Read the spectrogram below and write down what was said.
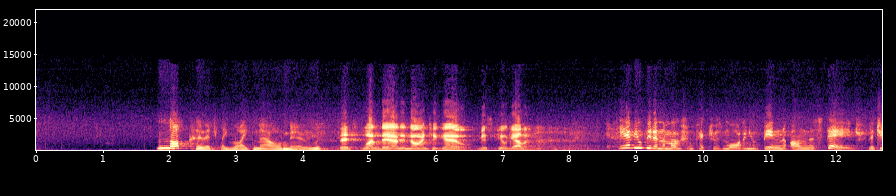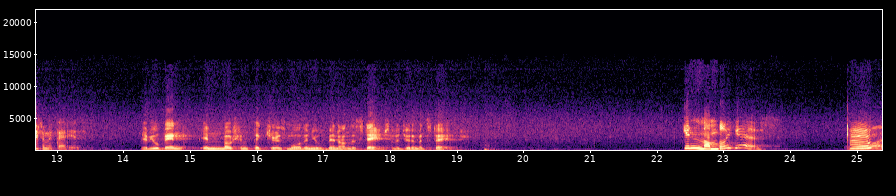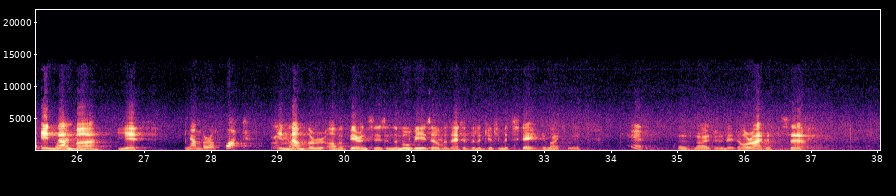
Not currently right now, no. That's one down and nine to go. Miss Kilgallen. Have you been in the motion pictures more than you've been on the stage? Legitimate, that is. Have you been in motion pictures more than you've been on the stage, the legitimate stage? In number, yes. Hmm? What? In number, yes. Number of what? In number of appearances in the movies over that of the legitimate stage. Am I correct? Yes. That's nice, isn't it? All right, Mr. Sir.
